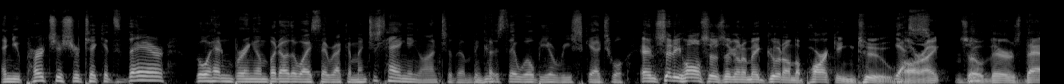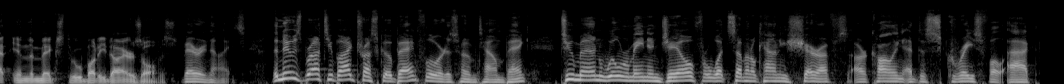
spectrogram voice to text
and you purchase your tickets there, go ahead and bring them. But otherwise, they recommend just hanging on to them mm-hmm. because mm-hmm. there will be a reschedule. And City Hall says they're going to make good on the parking too. Yes. All right? mm-hmm. So there's that in the mix through Buddy Dyer's office. Very nice. The news brought to you by Trustco Bank, Florida's hometown bank. Two men will remain in jail for what Seminole County sheriffs are calling a disgraceful act.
